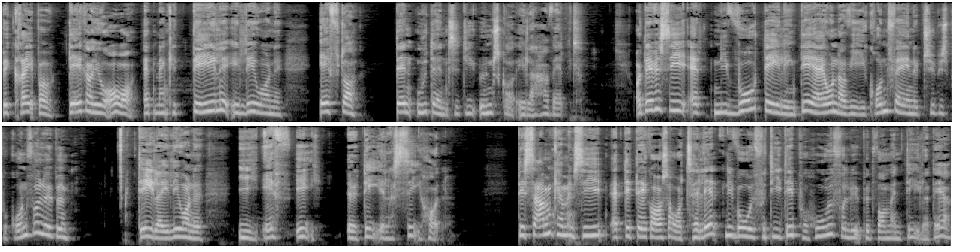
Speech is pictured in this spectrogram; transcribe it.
begreber dækker jo over, at man kan dele eleverne efter den uddannelse, de ønsker eller har valgt. Og det vil sige, at niveaudeling, det er jo, når vi i grundfagene, typisk på grundforløbet, deler eleverne i F, E, øh, D eller C-hold. Det samme kan man sige, at det dækker også over talentniveauet, fordi det er på hovedforløbet, hvor man deler der.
